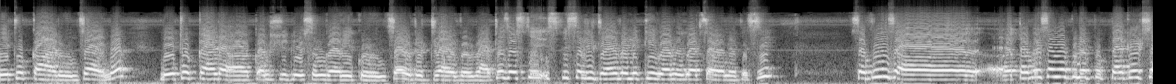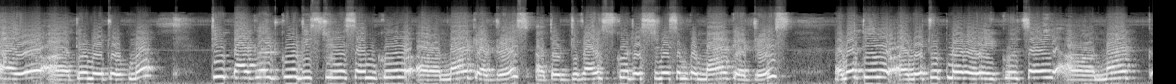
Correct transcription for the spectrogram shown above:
नेटवर्क कार्ड हुन्छ होइन? नेटवर्क कार्ड कन्फिगुरेसन गरेको हुन्छ एउटा ड्राइभरबाट। जस्तै स्पेसली ड्राइभरले के गर्ने गर्छ भनेपछि सपोज तपाईँसँग कुनै प्याकेट्स आयो त्यो नेटवर्कमा त्यो प्याकेटको डेस्टिनेसनको म्याक एड्रेस त्यो डिभाइसको डेस्टिनेसनको म्याक एड्रेस होइन त्यो नेटवर्कमा रहेको चाहिँ म्याक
